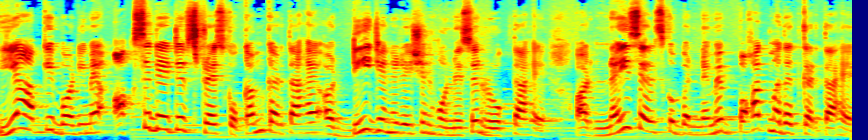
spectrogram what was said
यह आपकी बॉडी में ऑक्सीडेटिव स्ट्रेस को कम करता है और डीजेनरेशन होने से रोकता है और नई सेल्स को बनने में बहुत मदद करता है।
